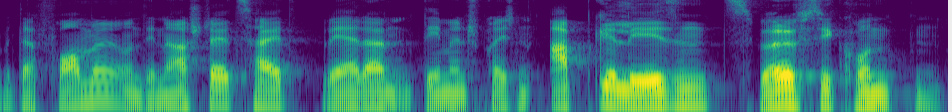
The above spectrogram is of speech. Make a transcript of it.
mit der Formel und die Nachstellzeit wäre dann dementsprechend abgelesen 12 Sekunden.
